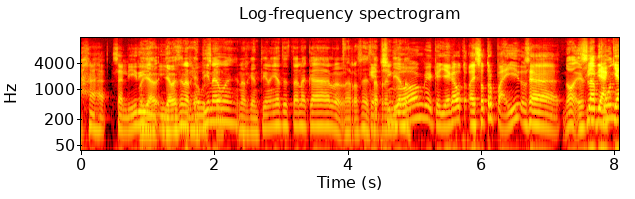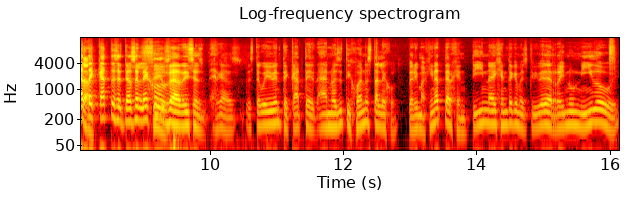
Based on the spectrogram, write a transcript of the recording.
salir pues y, ya, ves en Argentina, güey. En Argentina ya te están acá, la, raza se está prendiendo. chingón, güey, que llega otro, es otro país, o sea. No, es si de aquí a Tecate se te hace lejos, o sea, dices, verga, este güey vive en Tecate. Ah, no es de Tijuana, está lejos. Pero imagínate Argentina, hay gente que me escribe de Reino Unido, güey.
